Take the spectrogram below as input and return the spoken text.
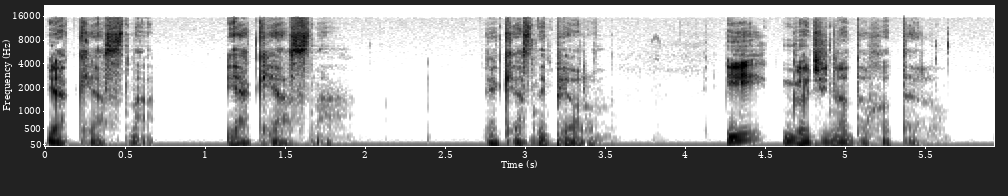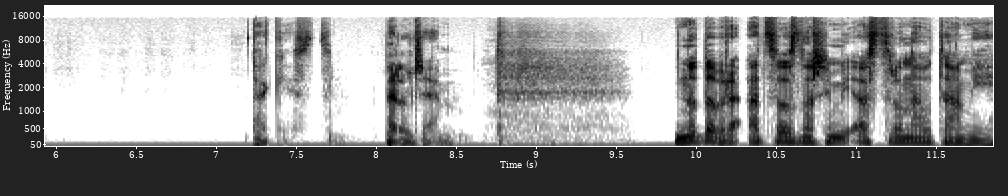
Jak jasna, jak jasna. Jak jasny piorun. I godzina do hotelu. Tak jest. Pearl Jam. No dobra, a co z naszymi astronautami?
